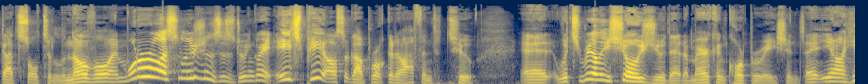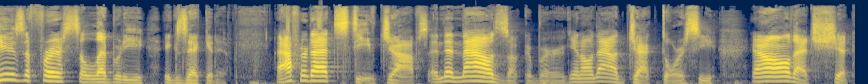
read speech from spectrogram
got sold to Lenovo. And Motorola Solutions is doing great. HP also got broken off into two and which really shows you that American corporations. And, you know, here's the first celebrity executive. After that, Steve Jobs, and then now Zuckerberg. You know, now Jack Dorsey, and all that shit.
